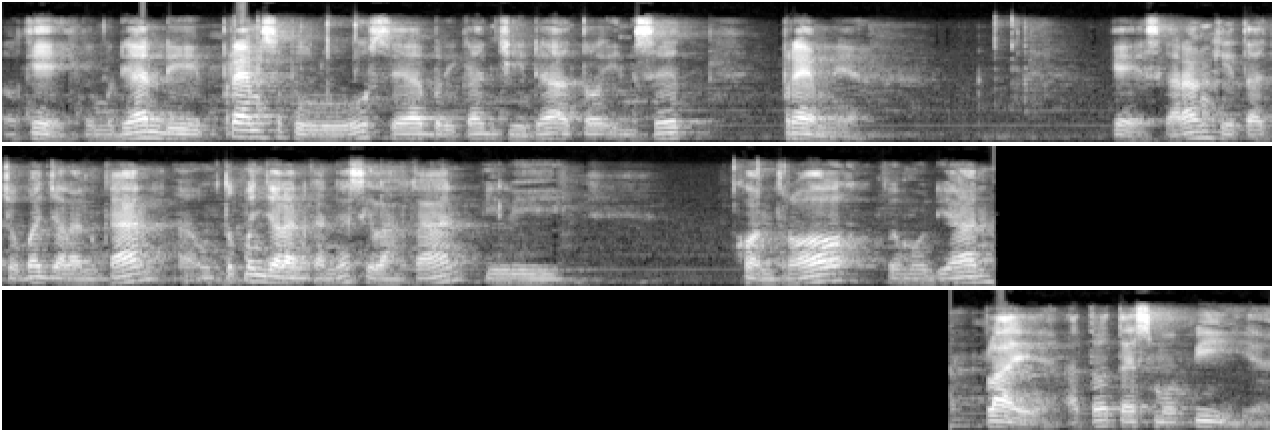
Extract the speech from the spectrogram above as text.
Oke, kemudian di frame 10 saya berikan jeda atau insert frame ya. Oke, sekarang kita coba jalankan. Nah, untuk menjalankannya silahkan pilih kontrol, kemudian apply atau tes mopi ya.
